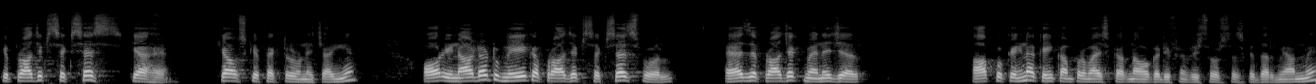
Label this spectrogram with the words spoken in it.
کہ پروجیکٹ سکسیس کیا ہے کیا اس کے فیکٹر ہونے چاہیے اور in order to make a project successful as a project manager آپ کو کہیں نہ کہیں کمپرومائز کرنا ہوگا ڈفرینٹ ریسورسز کے درمیان میں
